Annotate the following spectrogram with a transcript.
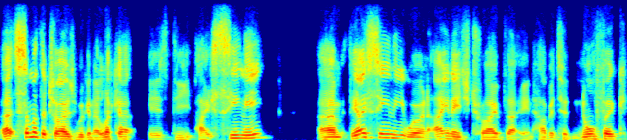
Uh, some of the tribes we're going to look at is the Iceni. Um, the Iceni were an Iron Age tribe that inhabited Norfolk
